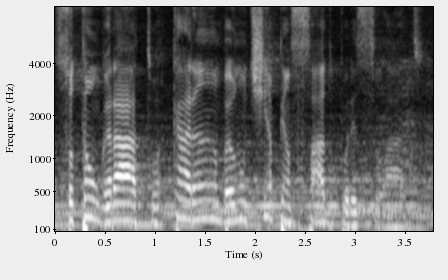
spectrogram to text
Sou tão grato. Caramba, eu não tinha pensado por esse lado.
